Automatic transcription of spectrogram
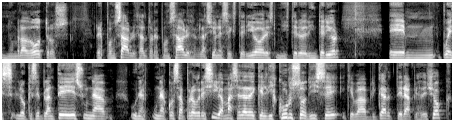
nombrado otros responsables, altos responsables, relaciones exteriores, Ministerio del Interior, Em, pues lo que se plantea es una, una, cosa progresiva, más allá de que el discurso dice que va a aplicar terapias de shock,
